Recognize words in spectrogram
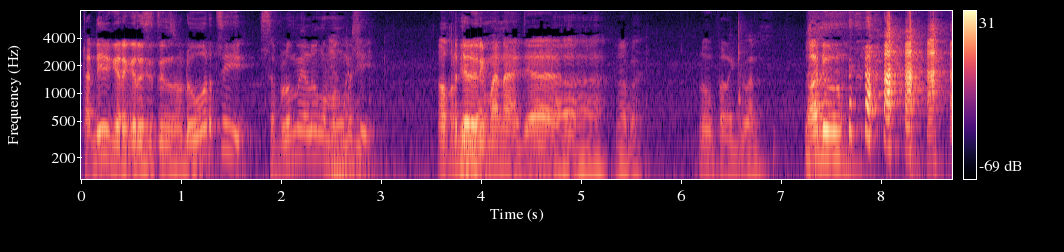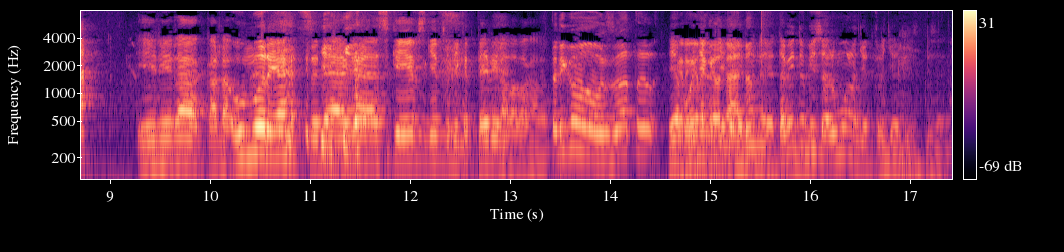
Tadi gara-gara Citizens of the World sih. Sebelumnya lu ngomong apa sih? Oh kerja Pindah. dari mana aja? Ah, ah, kenapa? Lupa lagi Wan. Aduh. Inilah karena umur ya sudah agak skip skip sedikit tapi nggak apa-apa. Tadi gua mau ngomong sesuatu. Ya pokoknya kerja dari mana ya. Tapi itu bisa lu mau lanjut kerja di, di sana.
